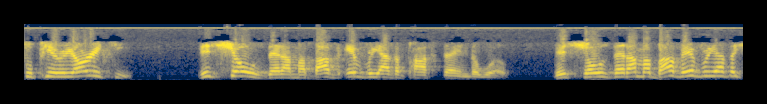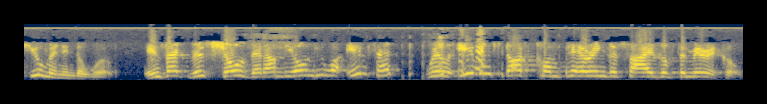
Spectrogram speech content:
superiority. This shows that I'm above every other pastor in the world. This shows that I'm above every other human in the world. In fact, this shows that I'm the only one. In fact, we'll even start comparing the size of the miracle.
